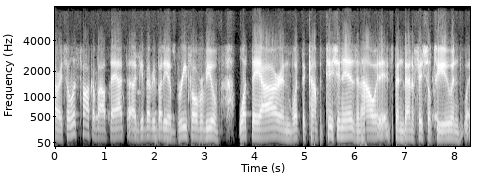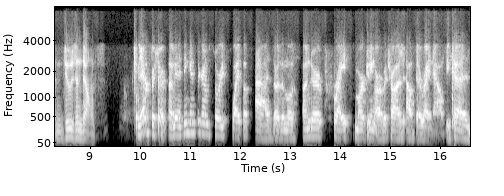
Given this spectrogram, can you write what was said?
All right, so let's talk about that. Uh, give everybody a brief overview of what they are and what the competition is and how it's been beneficial to you and, and do's and don'ts. Yeah, for sure. I mean, I think Instagram story swipe up ads are the most underpriced marketing arbitrage out there right now because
